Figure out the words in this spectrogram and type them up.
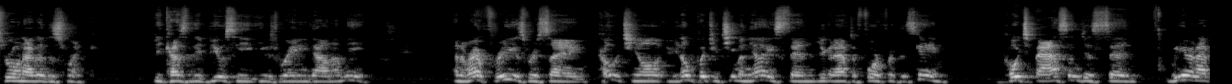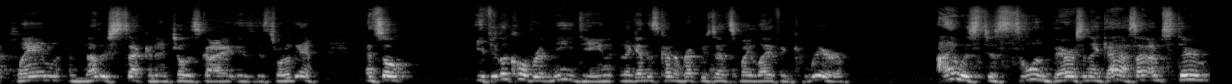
thrown out of this rink because of the abuse he, he was raining down on me. And the referees were saying, Coach, you know, if you don't put your team on the ice, then you're going to have to forfeit this game. Coach Bassin just said, We are not playing another second until this guy is, is thrown out of the game. And so if you look over at me, Dean, and again, this kind of represents my life and career, I was just so embarrassed and. I, I'm staring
